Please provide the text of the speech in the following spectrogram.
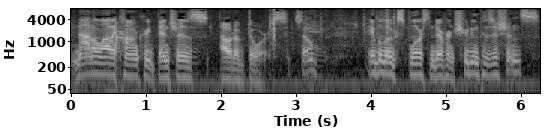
not a lot of concrete benches out of doors. So, able to explore some different shooting positions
